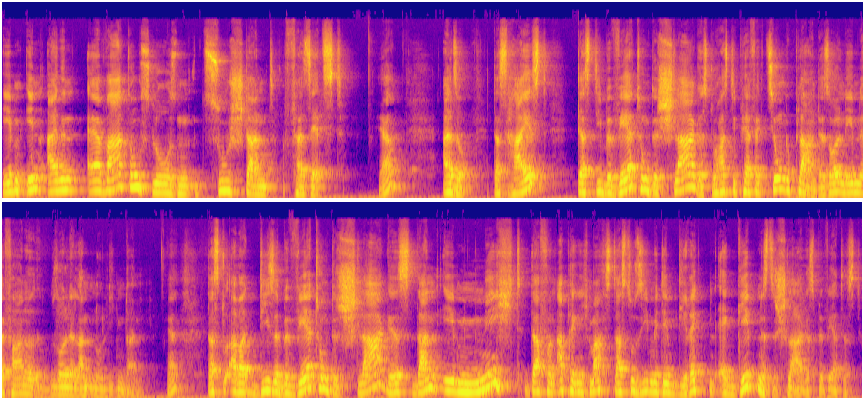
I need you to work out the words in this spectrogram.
eben in einen erwartungslosen Zustand versetzt. Ja? Also, das heißt, dass die Bewertung des Schlages, du hast die Perfektion geplant, der soll neben der Fahne, soll der landen und liegen bleiben. Ja? Dass du aber diese Bewertung des Schlages dann eben nicht davon abhängig machst, dass du sie mit dem direkten Ergebnis des Schlages bewertest.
